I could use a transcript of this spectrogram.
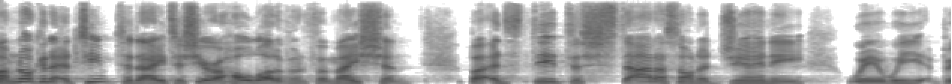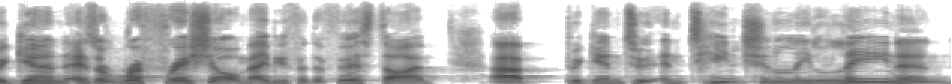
I'm not going to attempt today to share a whole lot of information, but instead to start us on a journey where we begin as a refresher, or maybe for the first time, uh, begin to intentionally lean in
